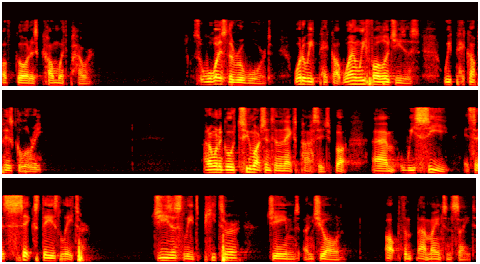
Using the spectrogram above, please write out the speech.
of God has come with power. So, what is the reward? What do we pick up? When we follow Jesus, we pick up his glory. I don't want to go too much into the next passage, but um, we see it says six days later, Jesus leads Peter, James, and John up the, that mountainside.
